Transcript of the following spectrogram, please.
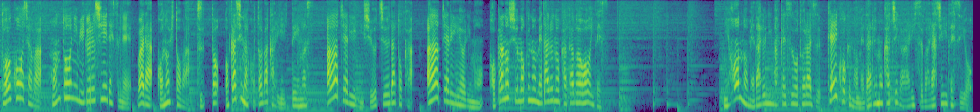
投稿者は本当に見苦しいですね。わら、この人はずっとおかしなことばかり言っています。アーチェリーに集中だとか、アーチェリーよりも他の種目のメダルの方が多いです。日本のメダルに負けず劣らず、警国のメダルも価値があり素晴らしいですよ。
